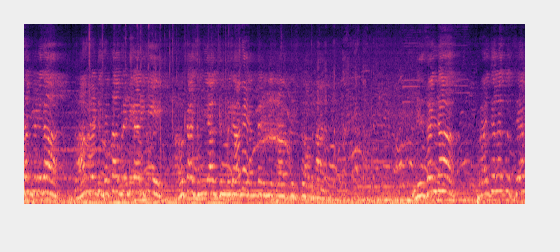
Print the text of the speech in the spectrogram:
సభ్యుడిగా రామరెడ్డి ప్రతాప్ రెడ్డి గారికి అవకాశం ఇవ్వాల్సిందిగా మీ అందరినీ ప్రార్థిస్తూ ఉన్నాను. నిజంగా ప్రజలకు సేవ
